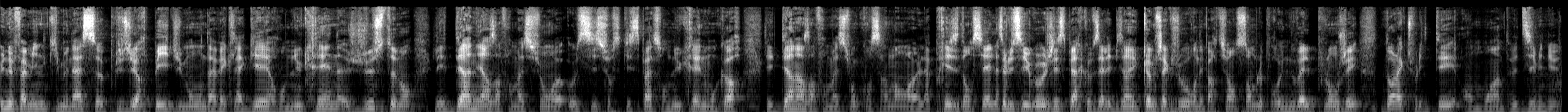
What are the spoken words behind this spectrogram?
Une famine qui menace plusieurs pays du monde avec la guerre en Ukraine. Justement, les dernières informations euh, aussi sur ce qui se passe en Ukraine ou encore les dernières informations concernant euh, la présidentielle. Salut, c'est Hugo, j'espère que vous allez bien et comme chaque jour, on est parti ensemble pour une nouvelle plongée dans l'actualité en moins de 10 minutes.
